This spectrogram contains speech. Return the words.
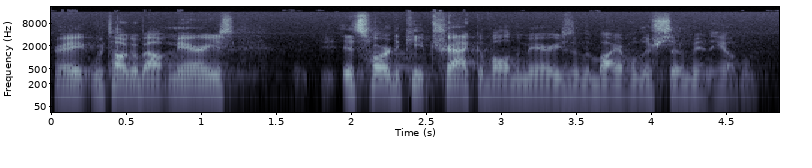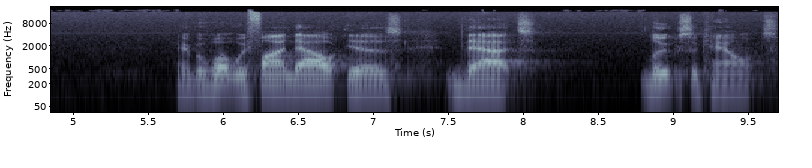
Right? We talk about Marys. It's hard to keep track of all the Marys in the Bible. There's so many of them. Okay? But what we find out is that Luke's account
